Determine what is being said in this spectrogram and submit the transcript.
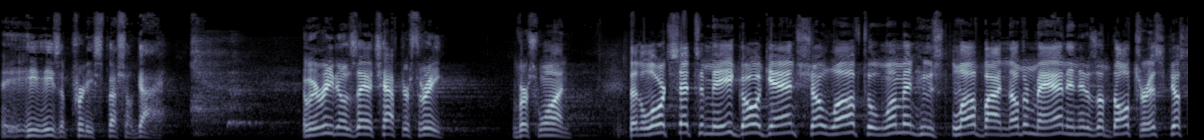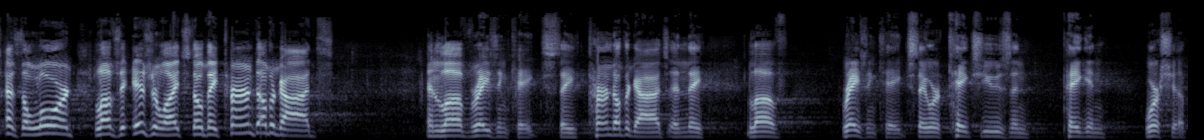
He, he's a pretty special guy. And we read in Hosea chapter 3, verse 1 that the Lord said to me, Go again, show love to a woman who's loved by another man and is adulterous, just as the Lord loves the Israelites, though they turned to other gods and love raisin cakes. They turned other gods and they love raisin cakes. They were cakes used in pagan worship.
